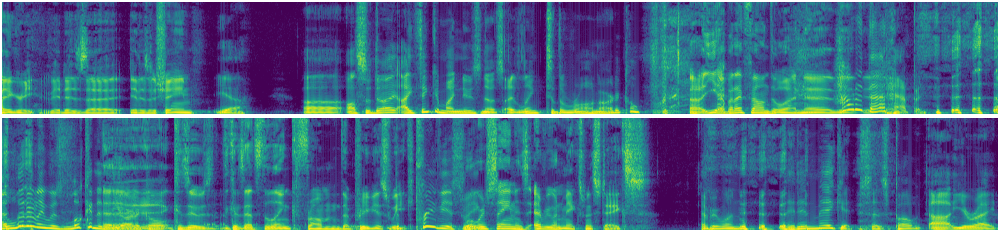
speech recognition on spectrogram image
I agree. It is a it is a shame. Yeah. Uh, also, did I, I think in my news notes I linked to the wrong article. Uh, yeah, but I found the one. Uh, How did that happen? I literally was looking at the article. because it was because that's the link from the previous week. previous What we're saying is everyone makes mistakes. Everyone, they didn't make it, says Poe. Uh, you're right.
